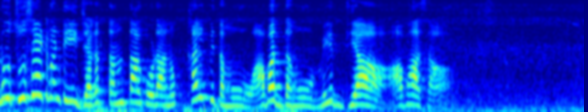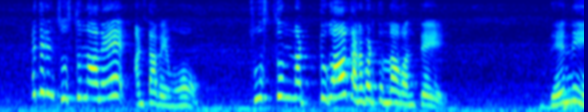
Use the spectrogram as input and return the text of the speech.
నువ్వు చూసేటువంటి ఈ జగత్తంతా కూడాను కల్పితము అబద్ధము మిథ్య ఆభాస. అయితే నేను చూస్తున్నానే అంటావేమో? కనబడుతున్నావంతే దేన్ని?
